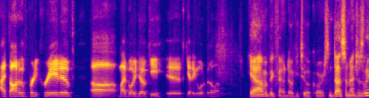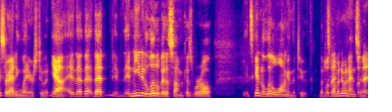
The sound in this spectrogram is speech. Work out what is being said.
I thought it was pretty creative. Uh, my boy DOUKI is getting a little bit of love. Yeah, I'm a big fan of DOUKI too, of course. And Dunstan mentions at least they're adding layers to it. Yeah, eh, that that that it needed a little bit of something because we're all it's getting a little long in the tooth, but it's coming to an end soon.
